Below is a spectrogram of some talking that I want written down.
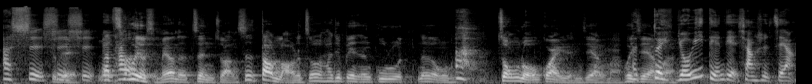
啊，是是是，那他会有什么样的症状？是到老了之后他就变成孤弱那种钟楼怪人这样吗？会这样吗？对，有一点点像是这样，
